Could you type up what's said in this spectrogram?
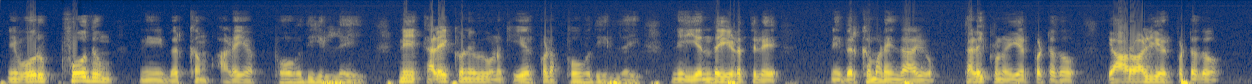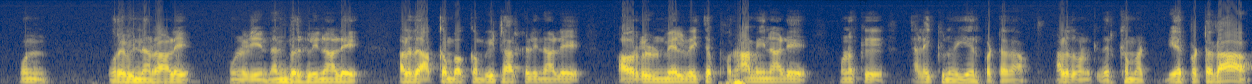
நீ ஒருபோதும் நீ வெர்க்கம் அடைய போவது இல்லை நீ தலைக்குனிவு உனக்கு ஏற்பட போவது இல்லை நீ எந்த இடத்திலே நீ வெட்கமடைந்தாயோ தலைக்குணிவு ஏற்பட்டதோ யாரால் ஏற்பட்டதோ உன் உறவினராலே உன்னுடைய நண்பர்களினாலே அல்லது அக்கம் பக்கம் வீட்டார்களினாலே அவர்கள் மேல் வைத்த பொறாமையினாலே உனக்கு தலைக்குணிவு ஏற்பட்டதா அல்லது உனக்கு வெர்க்கம் ஏற்பட்டதா?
